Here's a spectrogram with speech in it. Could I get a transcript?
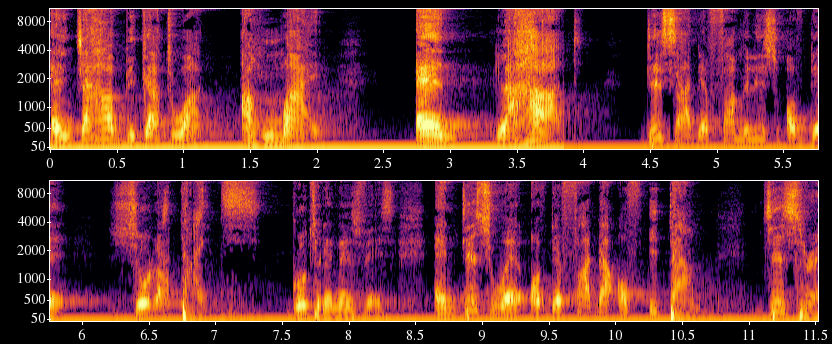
And Jahath begat what? Ahumai and Lahad. These are the families of the Zorathites. Go to the next verse. And this were of the father of Itam, Jezreel,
